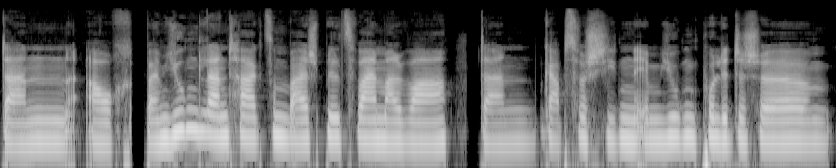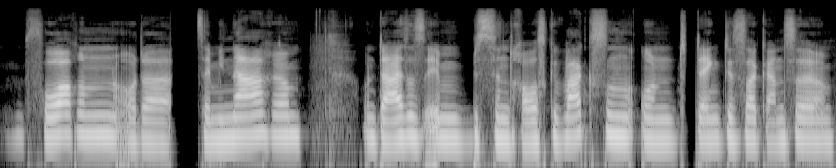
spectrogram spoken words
dann auch beim Jugendlandtag zum Beispiel zweimal war. Dann gab es verschiedene eben jugendpolitische Foren oder Seminare und da ist es eben ein bisschen draus gewachsen und denke, dieser ganze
